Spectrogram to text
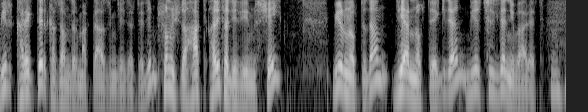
bir karakter kazandırmak lazım gelir dedim. Sonuçta hat, harita dediğimiz şey bir noktadan diğer noktaya giden bir çizgiden ibaret. Hı hı.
